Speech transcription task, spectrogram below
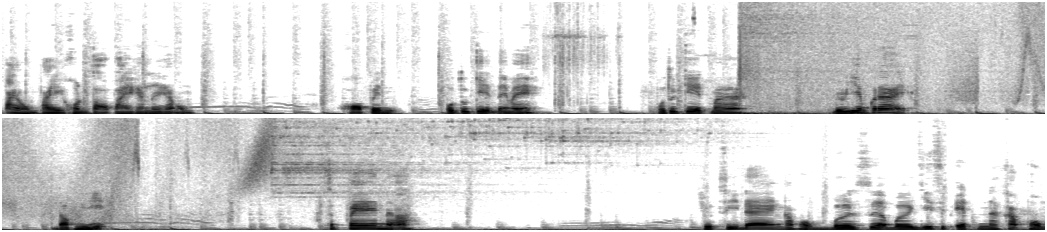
ไปผมไปคนต่อไปกันเลยครับผม ขอเป็นโปรตุเกสได้ไหมโปรตุเกสมาเบลเยียมก็ได้ ดอกนี้ สเปนเหรอ ชุดสีแดงครับผมเบอร์เสื้อเบอร์ 21 นะครับผม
